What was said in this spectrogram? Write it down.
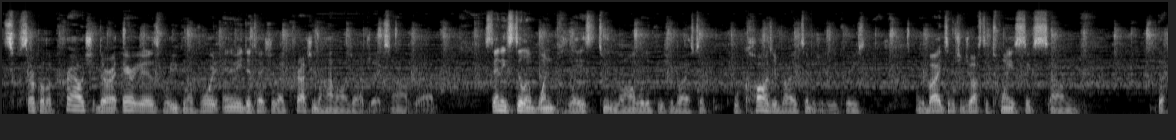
circle to crouch. There are areas where you can avoid enemy detection by crouching behind large objects. Oh god. Standing still in one place too long will decrease your body's temp- will cause your body's temperature to decrease. When your body temperature drops to 26 um, the-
